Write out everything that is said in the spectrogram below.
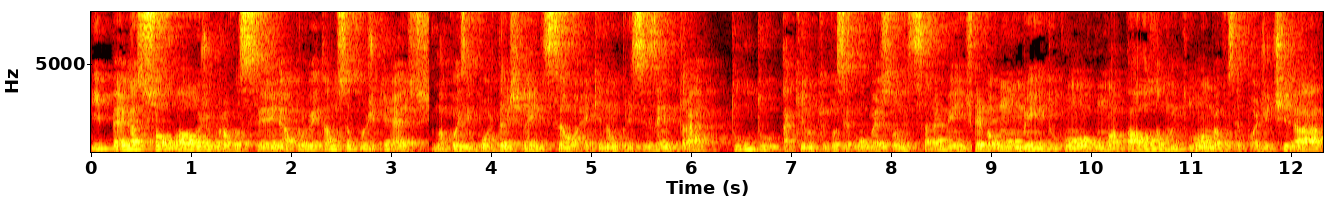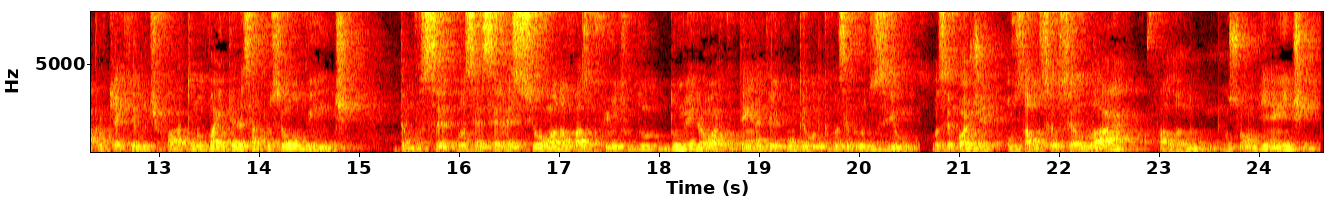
e pega só o áudio para você aproveitar no seu podcast. Uma coisa importante na edição é que não precisa entrar tudo aquilo que você conversou necessariamente. Teve algum momento com alguma pausa muito longa, você pode tirar, porque aquilo de fato não vai interessar para o seu ouvinte. Então você, você seleciona, faz o filtro do, do melhor que tem naquele conteúdo que você produziu. Você pode usar o seu celular falando no seu ambiente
